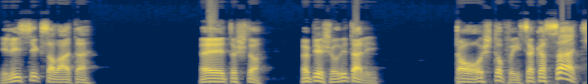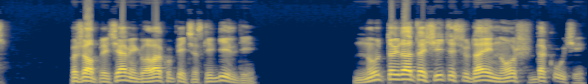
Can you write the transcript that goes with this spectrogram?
и листик салата. — А это что? — опешил Виталий. — То, что фыся касать, — пожал плечами глава купеческих гильдий. Ну, тогда тащите сюда и нож до кучи,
